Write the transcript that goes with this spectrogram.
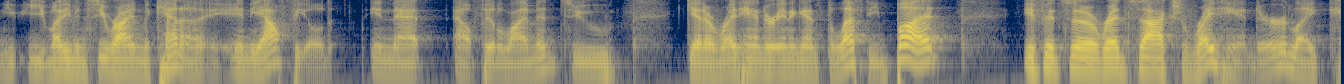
You, you might even see Ryan McKenna in the outfield in that outfield alignment to get a right hander in against the lefty. But if it's a Red Sox right hander, like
